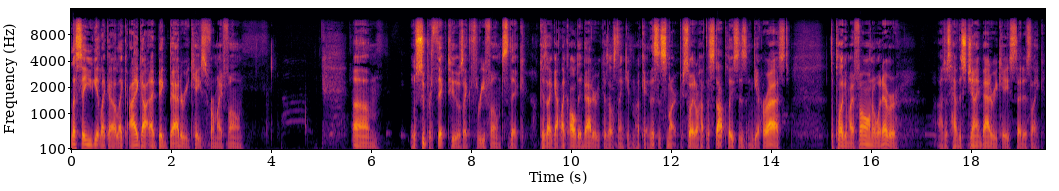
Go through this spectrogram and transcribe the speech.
let's say you get like a like i got a big battery case for my phone um it was super thick too it was like three phones thick because i got like all day battery because i was thinking okay this is smart so i don't have to stop places and get harassed to plug in my phone or whatever I'll just have this giant battery case that is like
